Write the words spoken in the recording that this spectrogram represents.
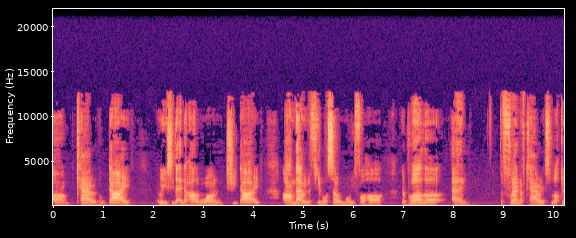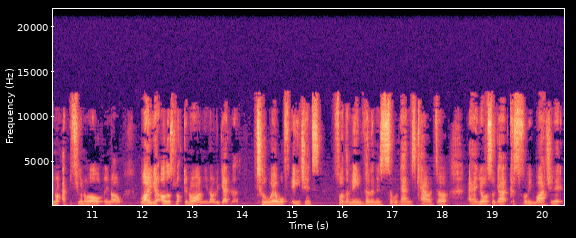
um, Karen, who died. When you see the end of Howling 1, she died um, they're having a funeral ceremony for her. The brother and the friend of Karen's looking on at the funeral, you know, while you get others looking on. You know, you get the two werewolf agents for the main villain is Sybil Danning's character, and you also got Christopher Lee watching it,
